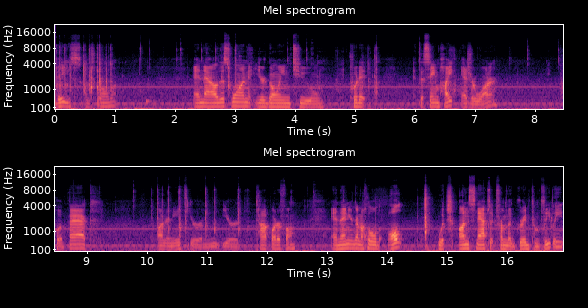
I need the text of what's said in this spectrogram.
base underscore one. And now this one, you're going to put it at the same height as your water. Put back underneath your your top waterfall. And then you're going to hold Alt, which unsnaps it from the grid completely.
